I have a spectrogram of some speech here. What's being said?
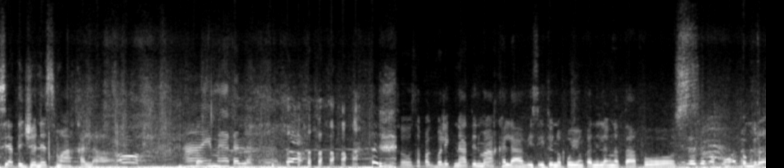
Si Ate Janice mga kalab. Ay, mga kala. So sa pagbalik natin mga kalab is ito na po yung kanilang natapos. Okra.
